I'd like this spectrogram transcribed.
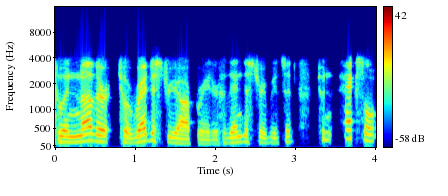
to another to a registry operator who then distributes it to an excellent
